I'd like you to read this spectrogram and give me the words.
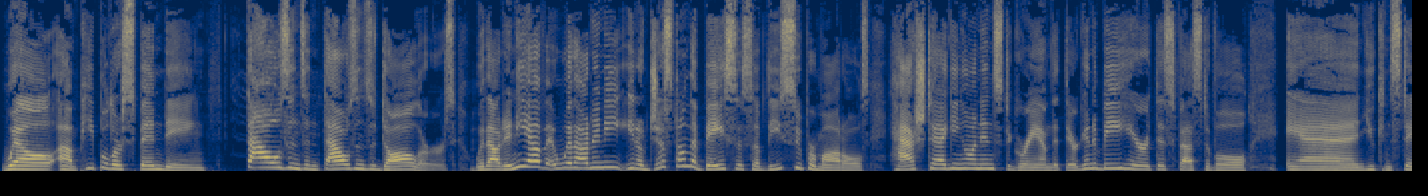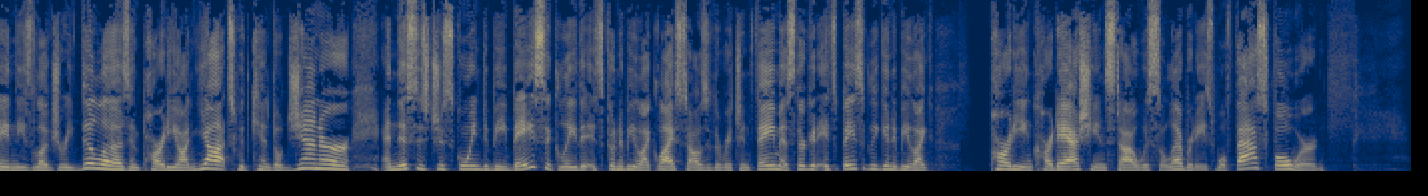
Well, um, people are spending thousands and thousands of dollars without any of it, without any, you know, just on the basis of these supermodels hashtagging on Instagram that they're going to be here at this festival and you can stay in these luxury villas and party on yachts with Kendall Jenner. And this is just going to be basically, that it's going to be like lifestyles of the rich and famous. They're going to, it's basically going to be like partying Kardashian style with celebrities. Well, fast forward,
